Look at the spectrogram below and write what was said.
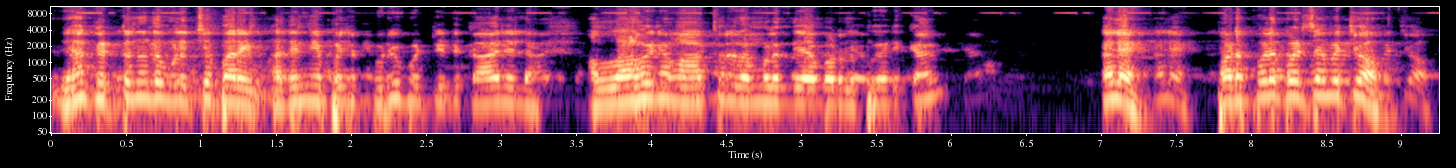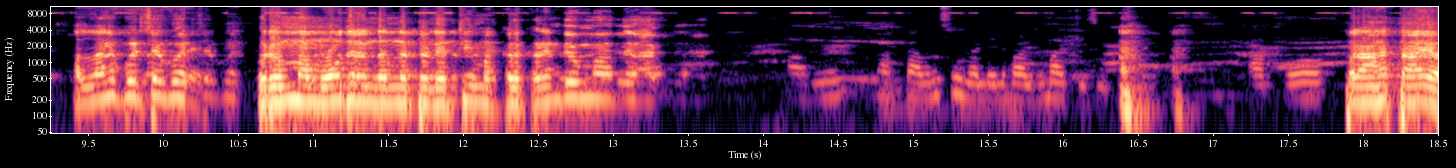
ഞാൻ കിട്ടുന്നത് വിളിച്ചു പറയും. അതിനെ പറ്റി കുരു പെട്ടിട്ട് കാര്യമില്ല. അള്ളാഹുവിനെ മാത്രമേ നമ്മൾ എന്ത് ചെയ്യാൻ പാടുള്ളൂ? പേടിക്കാൻ? അല്ലേ? പടപ്പുഴ പേടിച്ചാൻ പറ്റുമോ അള്ളാനെ പേടിച്ചാൽ പോരെ? ഒരു ഉമ്മ മോതിരം തന്നിട്ടുണ്ട് എത്തിയ മക്കൾക്ക്. എന്റെ ഉമ്മ പ്രാഹത്തായോ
